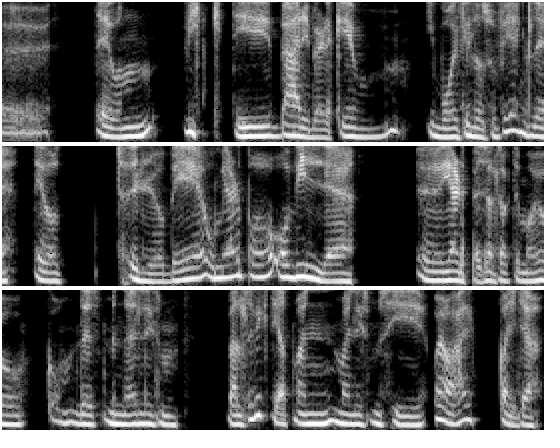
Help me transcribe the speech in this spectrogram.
Det er jo en viktig bærebjelke i, i vår filosofi, egentlig. Det er å tørre å be om hjelp, og, og ville uh, hjelpe, selvsagt. Det må jo komme, det, men det er liksom vel så viktig at man, man liksom sier 'Å ja, her kan ikke jeg.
